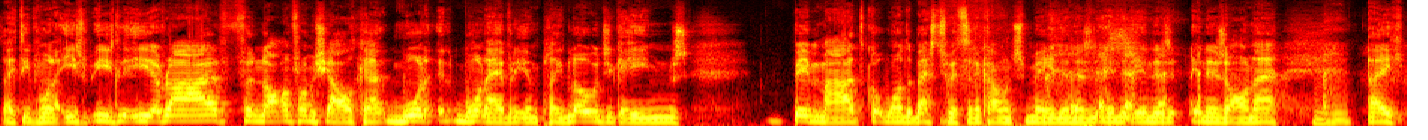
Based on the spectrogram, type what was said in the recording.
Like they've won, he's, he's he arrived for Nottingham from Schalke, won, won everything, played loads of games, been mad, got one of the best Twitter accounts made in his in, in his in his honor. Mm-hmm. Like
